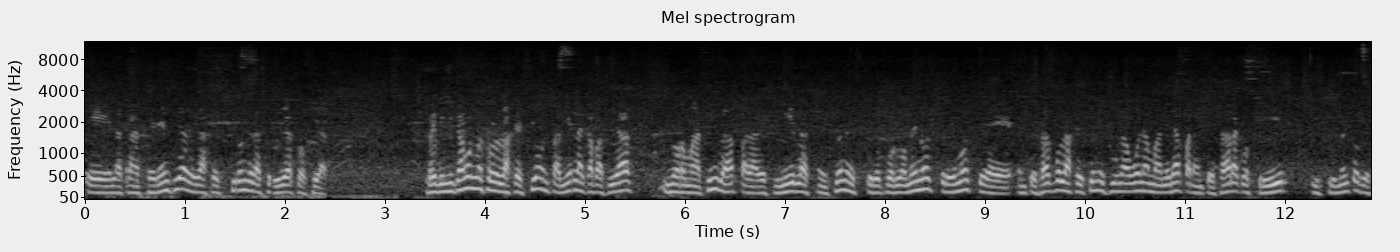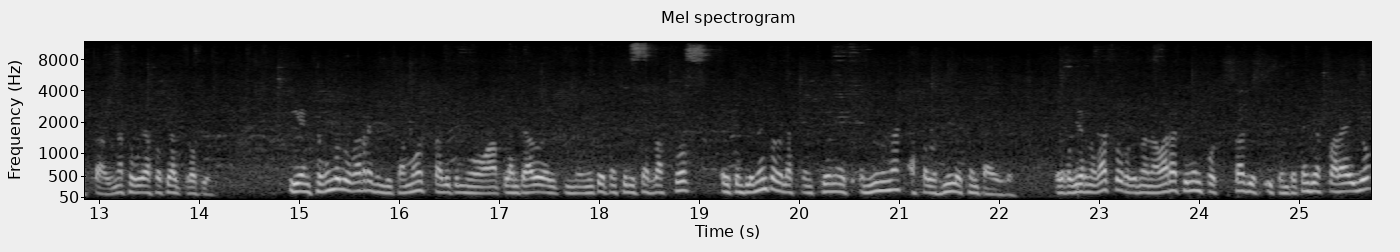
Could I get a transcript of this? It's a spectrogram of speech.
eh, la transferencia de la gestión de la seguridad social. Reivindicamos no solo la gestión, también la capacidad normativa para definir las pensiones, pero por lo menos creemos que empezar por la gestión es una buena manera para empezar a construir instrumentos de Estado, una seguridad social propia. Y en segundo lugar, reivindicamos, tal y como ha planteado el movimiento de pensionistas vascos, el complemento de las pensiones mínimas hasta los 1.080 euros. El gobierno vasco, el gobierno de Navarra tienen potestades y competencias para ello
